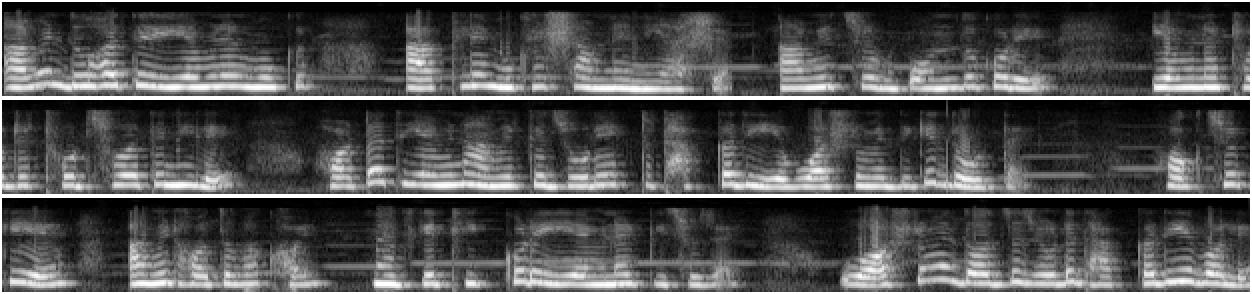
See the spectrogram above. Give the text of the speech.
আমির দু হাতে ইয়ামিনার মুখ আঁকলে মুখের সামনে নিয়ে আসে। আমির চোখ বন্ধ করে ইয়ামিনার ঠোঁটে ঠোঁট ছোঁয়াতে নিলে হঠাৎ ইয়ামিনা আমিরকে জোরে একটা ধাক্কা দিয়ে ওয়াশরুমের দিকে দৌড় দেয়। হকচকিয়ে আমির হতবাক হয়, নিজেকে ঠিক করে ইয়ামিনার পিছু যায়। ওয়াশরুমের দরজা জোরে ধাক্কা দিয়ে বলে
